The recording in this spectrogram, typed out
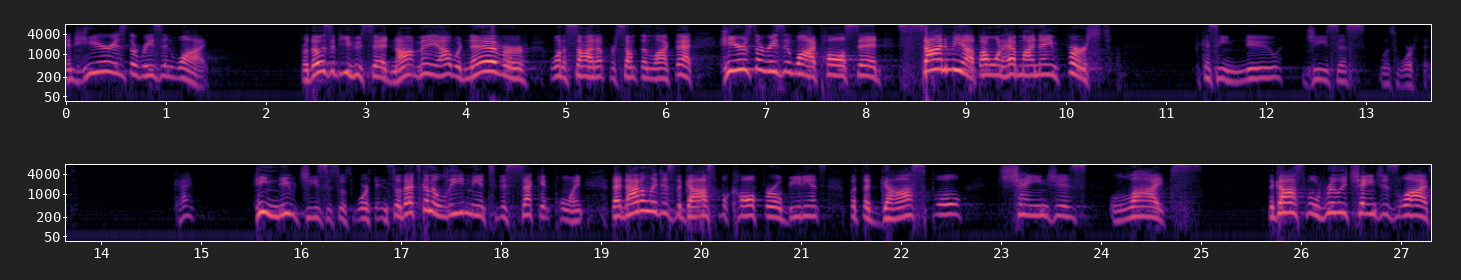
And here is the reason why. For those of you who said, Not me, I would never want to sign up for something like that. Here's the reason why Paul said, Sign me up. I want to have my name first. Because he knew Jesus was worth it. Okay? He knew Jesus was worth it. And so that's going to lead me into this second point that not only does the gospel call for obedience, but the gospel changes lives. The gospel really changes lives.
